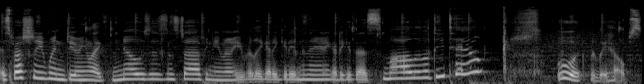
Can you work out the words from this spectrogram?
Especially when doing like noses and stuff, and you know, you really got to get in there and you got to get that small little detail. Ooh, it really helps.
